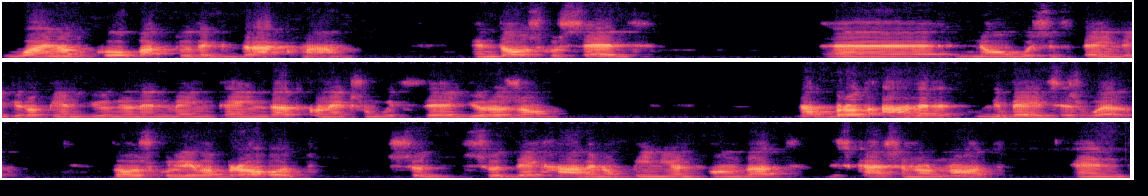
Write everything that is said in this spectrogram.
why not go back to the drachma, and those who said uh, no, we should stay in the European Union and maintain that connection with the Eurozone. That brought other debates as well. Those who live abroad, should, should they have an opinion on that discussion or not? And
